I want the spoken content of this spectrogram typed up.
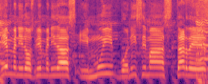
Bienvenidos, bienvenidas y muy buenísimas tardes.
